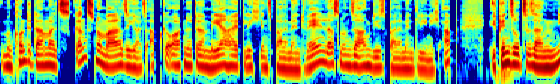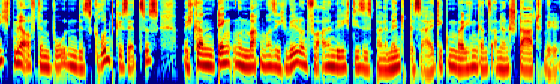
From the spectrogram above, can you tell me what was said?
man konnte damals ganz normal sich als Abgeordneter mehrheitlich ins Parlament wählen lassen und sagen, dieses Parlament lehne ich ab. Ich bin sozusagen nicht mehr auf dem Boden des Grundgesetzes. Ich kann denken und machen, was ich will und vor allem will ich dieses Parlament beseitigen, weil ich einen ganz anderen Staat will.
